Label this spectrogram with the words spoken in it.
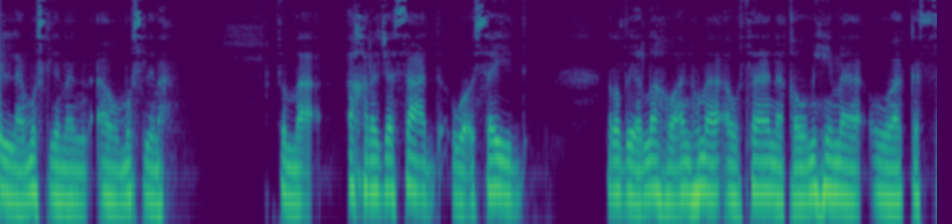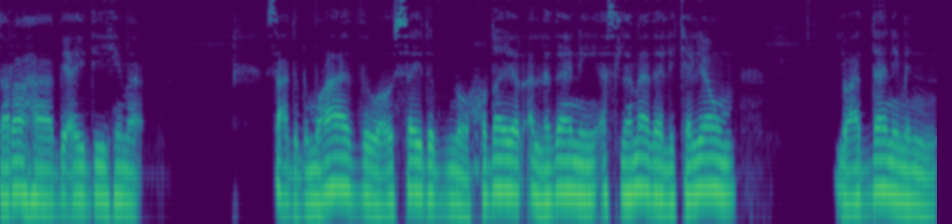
إلا مسلما أو مسلمة. ثم أخرج سعد وأسيد رضي الله عنهما أوثان قومهما وكسراها بأيديهما. سعد بن معاذ وأسيد بن حضير اللذان أسلما ذلك اليوم يعدان من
